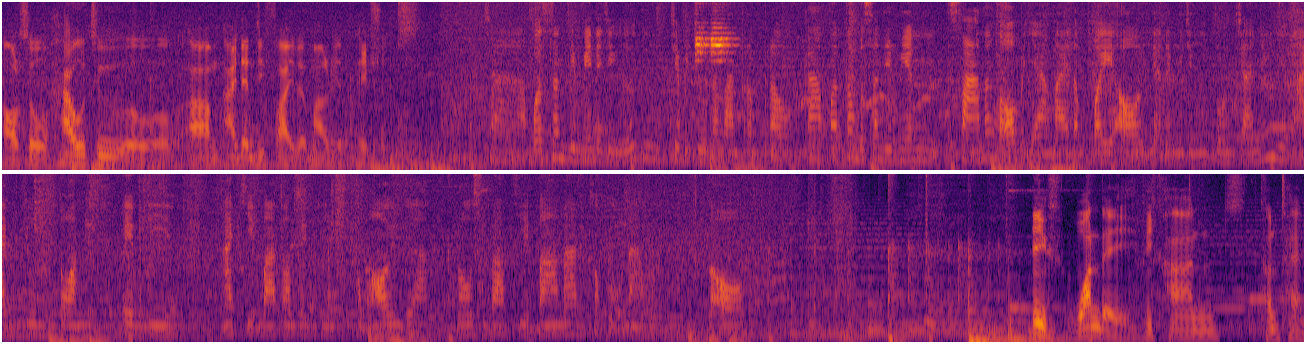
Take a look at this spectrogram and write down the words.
Also how to um, identify the malaria patients. ចាបើសិនជាមានជំងឺគឺជាបញ្ជូនតាមបានត្រឹមត្រូវការប៉ះទៅបើសិនជាមានសារហ្នឹងល្អម្យ៉ាងដែរដើម្បីឲ្យអ្នកដែលមានជំងឺ គ្រុនចាញ់ហ្នឹងយើងអាចបញ្ជូនមិនតាន់ពេលវេលាអាចព្យាបាលតាន់ពេលវេលាកុំឲ្យថាប្រូសេវាព្យាបាលណាដែលខុសគោលដៅល្អ If one day we can't contain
